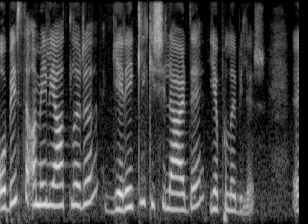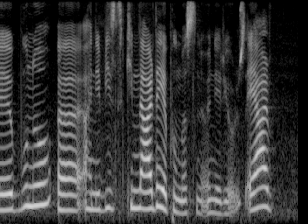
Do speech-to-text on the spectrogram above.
Obezite ameliyatları gerekli kişilerde yapılabilir. Ee, bunu e, hani biz kimlerde yapılmasını öneriyoruz. Eğer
